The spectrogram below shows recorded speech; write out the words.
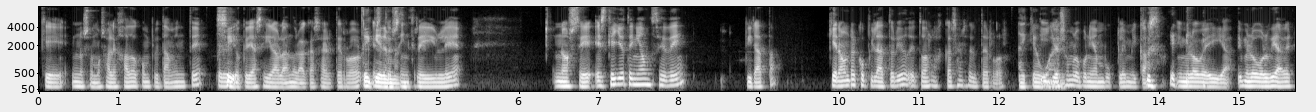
que nos hemos alejado completamente, pero Sí. yo quería seguir hablando de la Casa del Terror. ¿Qué Esto es más increíble. No sé, es que yo tenía un CD pirata que era un recopilatorio de todas las casas del terror. Ay, qué Y guay. yo eso me lo ponía en bucle en mi casa y me lo veía y me lo volvía a ver.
